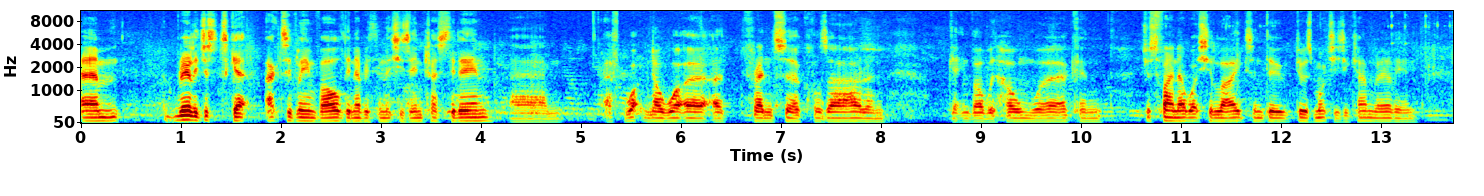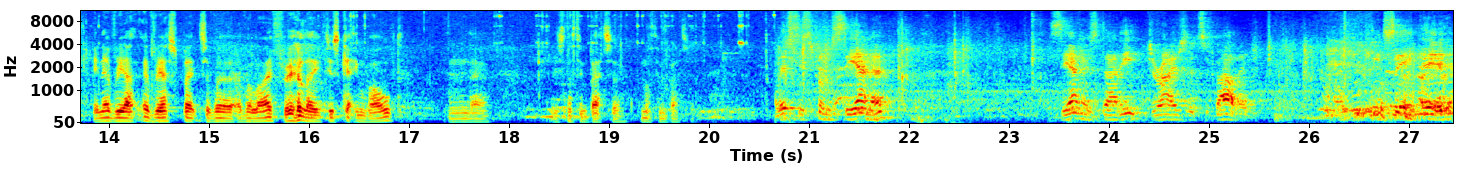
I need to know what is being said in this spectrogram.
Um, really just to get actively involved in everything that she's interested in, um, what, know what her, her friend circles are and get involved with homework and just find out what she likes and do, do as much as you can really and in every, every aspect of her, of her life really, just get involved and uh, there's nothing better, nothing better. This is from Sienna. Sienna's daddy drives her to ballet. You can see here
